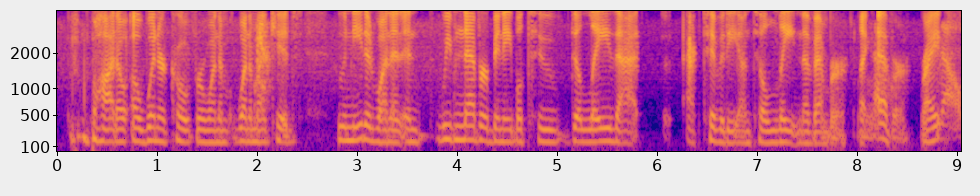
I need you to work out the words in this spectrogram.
bought a, a winter coat for one of one of my kids who needed one, and, and we've never been able to delay that activity until late November, like no, ever, right? No.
